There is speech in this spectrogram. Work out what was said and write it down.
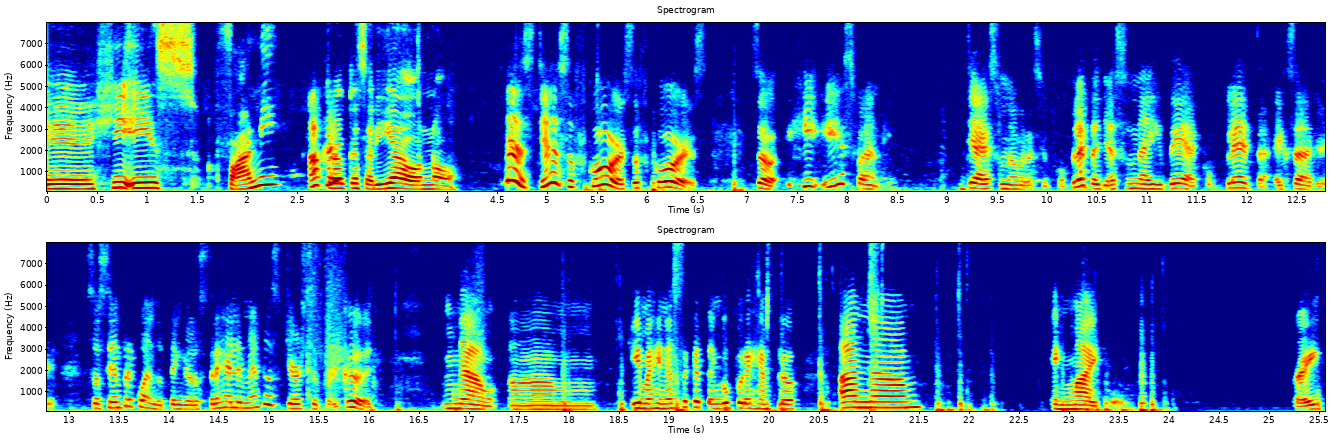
Eh, he is funny. Creo que sería o no. Yes, yes, of course, of course. So, he is funny. Ya es una oración completa, ya es una idea completa. Exactly. So, siempre cuando tenga los tres elementos, you're super good. Now, um, que tengo, por ejemplo, Anna en Michael. Right?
